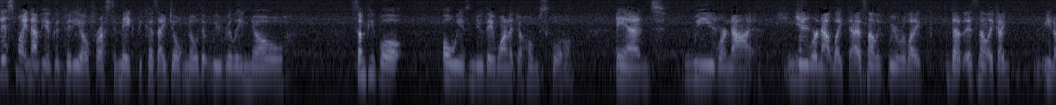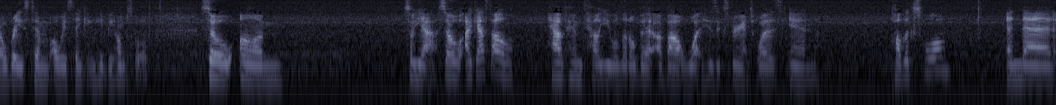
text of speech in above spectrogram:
this might not be a good video for us to make because I don't know that we really know. Some people always knew they wanted to homeschool, and we were not. We Yeah. were not like that. It's not like we were like that. It's not like I, you know, raised him always thinking he'd be homeschooled. So, um, so yeah. So I guess I'll have him tell you a little bit about what his experience was in public school and then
